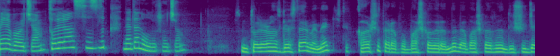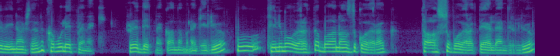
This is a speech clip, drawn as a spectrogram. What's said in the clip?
Merhaba hocam. Toleranssızlık neden olur hocam? Şimdi tolerans göstermemek işte karşı tarafı başkalarını ve başkalarının düşünce ve inançlarını kabul etmemek, reddetmek anlamına geliyor. Bu kelime olarak da bağnazlık olarak, taassup olarak değerlendiriliyor.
